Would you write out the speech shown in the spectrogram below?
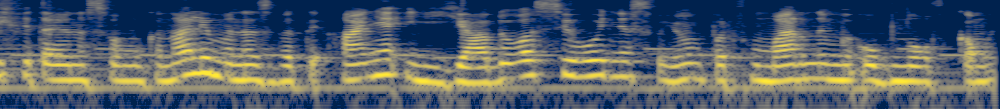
Всіх вітаю на своєму каналі. Мене звати Аня, і я до вас сьогодні своїми парфумерними обновками.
